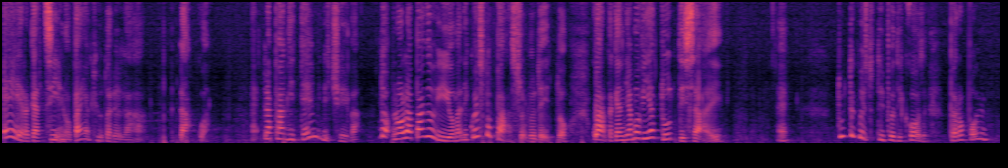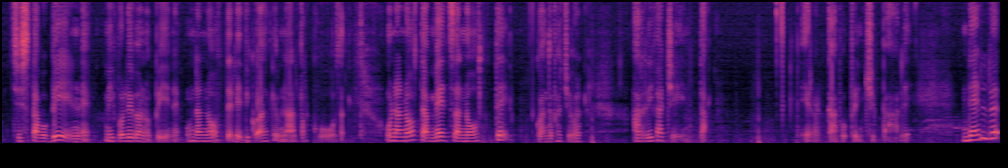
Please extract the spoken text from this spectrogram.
ehi ragazzino, vai a chiudere l'acqua. La, eh, la paghi te? Mi diceva. No, non la pago io, ma di questo passo l'ho detto. Guarda che andiamo via tutti, sai. Tutto questo tipo di cose, però poi ci stavo bene, mi volevano bene. Una notte, le dico anche un'altra cosa, una notte a mezzanotte, quando facevo, arriva Genta, era il capo principale, nel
